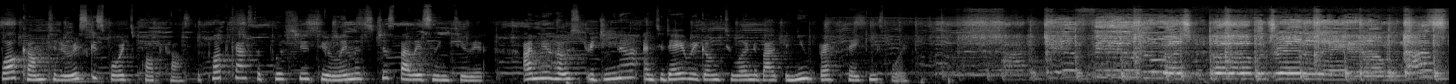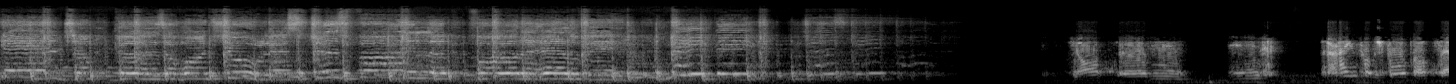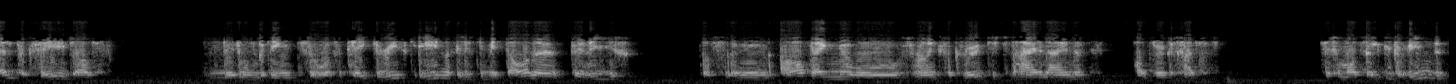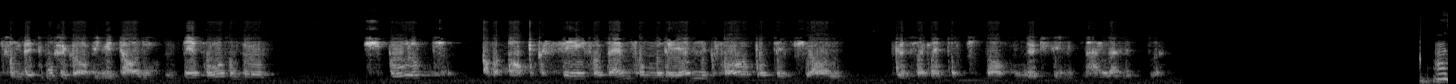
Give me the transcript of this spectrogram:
Welcome to the Risky Sports Podcast, the podcast that pushes you to your limits just by listening to it. I'm your host, Regina, and today we're going to learn about a new breathtaking sport.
